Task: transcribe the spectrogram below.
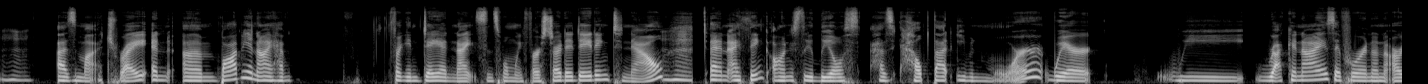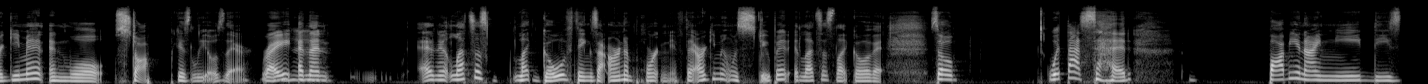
Mm-hmm. as much, right? And um, Bobby and I have friggin' day and night since when we first started dating to now. Mm-hmm. And I think honestly, Leo has helped that even more where we recognize if we're in an argument and we'll stop because Leo's there, right? Mhm. And then and it lets us let go of things that aren't important. If the argument was stupid, it lets us let go of it. So with that said, Bobby and I need these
